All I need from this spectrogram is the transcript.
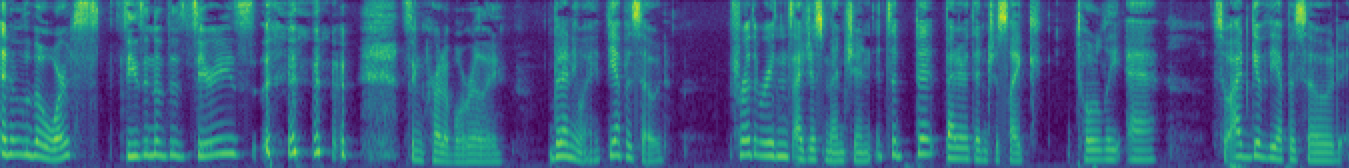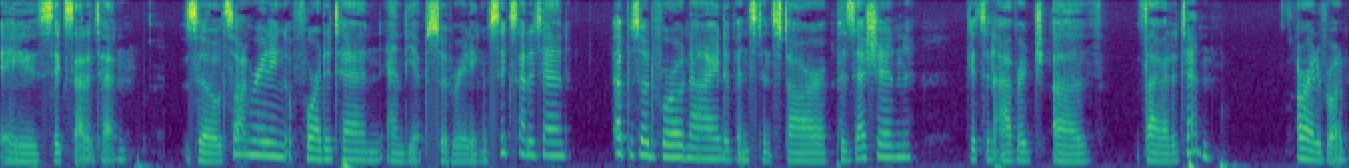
and it was the worst season of the series. it's incredible, really. But anyway, the episode. For the reasons I just mentioned, it's a bit better than just like totally eh. So I'd give the episode a 6 out of 10. So song rating 4 out of 10 and the episode rating of 6 out of 10. Episode 409 of Instant Star, Possession, gets an average of 5 out of 10. All right, everyone.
